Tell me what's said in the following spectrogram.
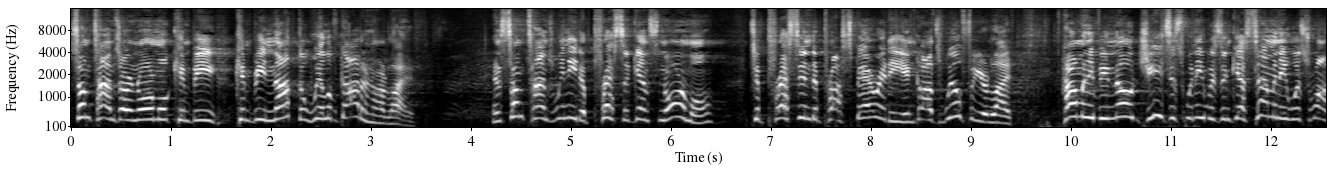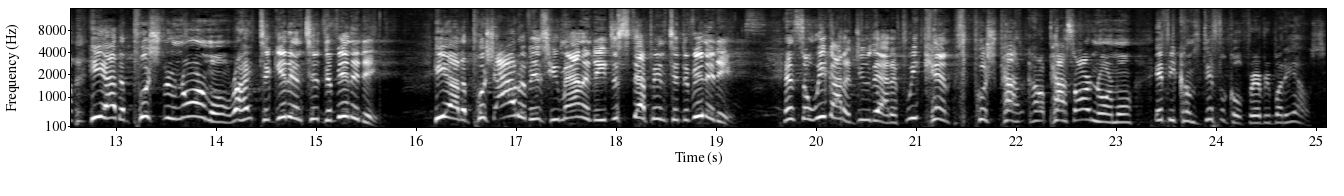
Sometimes our normal can be, can be not the will of God in our life. And sometimes we need to press against normal to press into prosperity and God's will for your life. How many of you know Jesus, when he was in Gethsemane, was wrong? He had to push through normal, right, to get into divinity. He had to push out of his humanity to step into divinity. And so we got to do that. If we can't push past, past our normal, it becomes difficult for everybody else.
